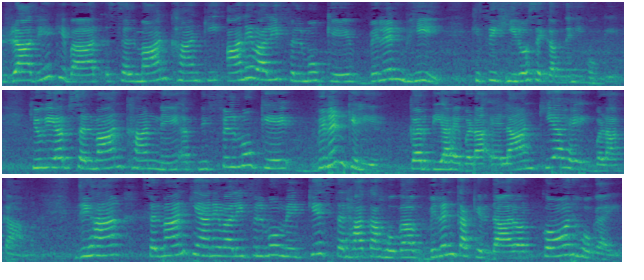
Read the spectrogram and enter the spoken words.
राधे के बाद सलमान खान की आने वाली फ़िल्मों के विलेन भी किसी हीरो से कम नहीं होंगे, क्योंकि अब सलमान खान ने अपनी फ़िल्मों के विलेन के लिए कर दिया है बड़ा ऐलान, किया है एक बड़ा काम। जी हाँ सलमान की आने वाली फ़िल्मों में किस तरह का होगा विलन का किरदार और कौन होगा ये?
